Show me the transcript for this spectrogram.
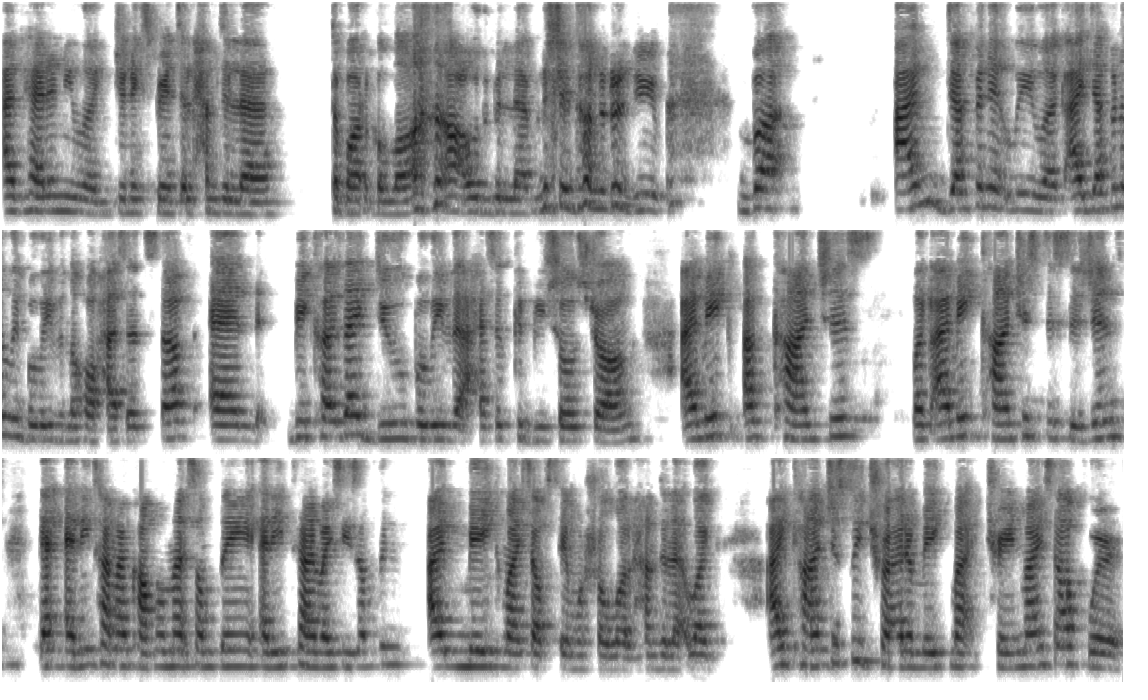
I've had any like Jinn experience. Alhamdulillah, But I'm definitely like I definitely believe in the whole hasad stuff, and because I do believe that hasad could be so strong, I make a conscious like I make conscious decisions that anytime I compliment something, anytime I see something, I make myself say mashallah alhamdulillah. Like I consciously try to make my train myself where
